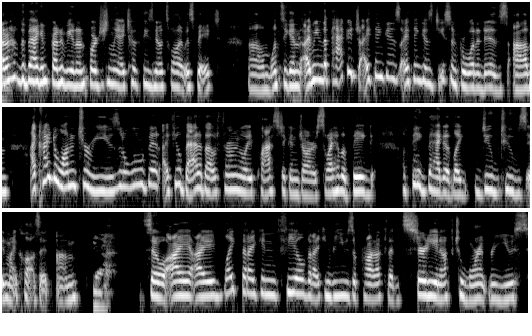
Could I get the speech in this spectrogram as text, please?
I don't have the bag in front of me, and unfortunately, I took these notes while it was baked. Um, once again, I mean, the package I think is I think is decent for what it is. Um, I kind of wanted to reuse it a little bit. I feel bad about throwing away plastic in jars, so I have a big a big bag of like doob tubes in my closet. Um, yeah. So I I like that I can feel that I can reuse a product that it's sturdy enough to warrant reuse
